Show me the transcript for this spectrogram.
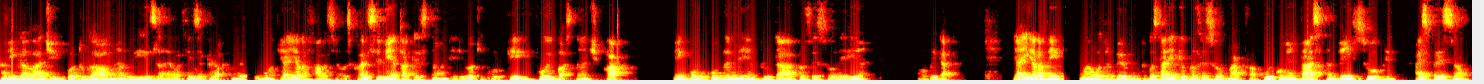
a amiga lá de Portugal, né, Luísa, ela fez aquela primeira pergunta e aí ela fala assim, o esclarecimento à questão anterior que coloquei foi bastante claro, bem como complemento da professora Eliane. Obrigado. E aí ela vem com uma outra pergunta. Gostaria que o professor Marco Facuri comentasse também sobre a expressão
